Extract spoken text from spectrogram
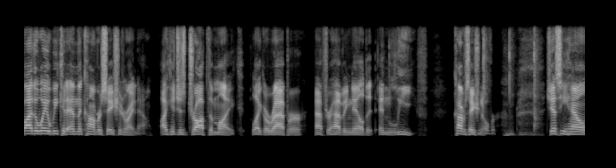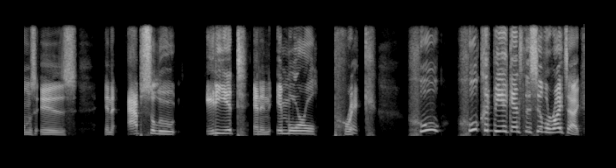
By the way, we could end the conversation right now. I could just drop the mic like a rapper after having nailed it and leave. Conversation over. Jesse Helms is an absolute idiot and an immoral prick. Who who could be against the Civil Rights Act?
